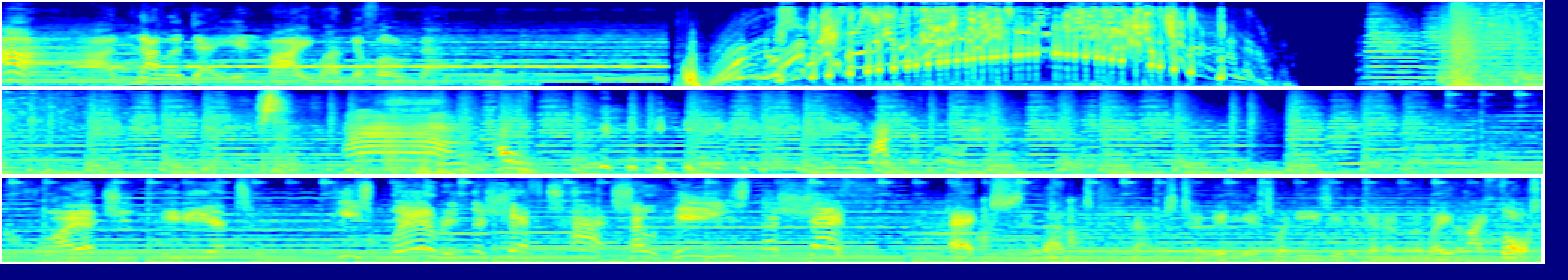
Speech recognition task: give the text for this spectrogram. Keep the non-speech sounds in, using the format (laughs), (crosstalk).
another day in my wonderful realm. Ah! Oh! (laughs) Wonderful! Quiet, you idiot! He's wearing the chef's hat, so he's the chef! Excellent! Those two idiots were easier to get out of the way than I thought.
